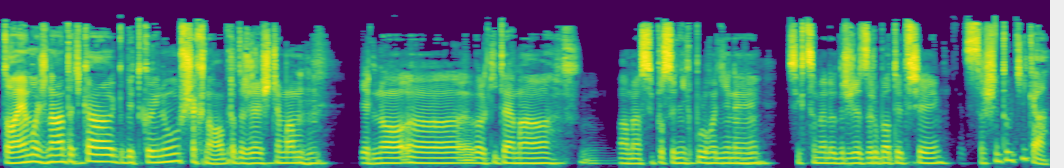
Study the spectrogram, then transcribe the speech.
to je možná teďka k Bitcoinu všechno, protože ještě mám mm-hmm jedno uh, velký téma. Máme asi posledních půl hodiny. Mm. Si chceme dodržet zhruba ty tři. Strašně to utíká.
